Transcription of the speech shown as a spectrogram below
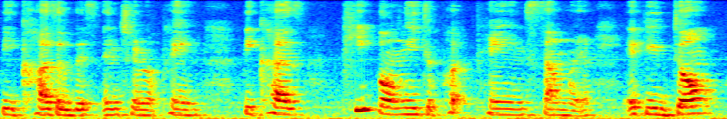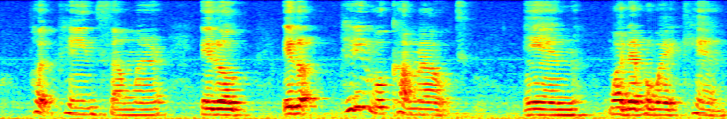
because of this internal pain. Because people need to put pain somewhere. If you don't put pain somewhere, it'll it'll pain will come out in whatever way it can.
